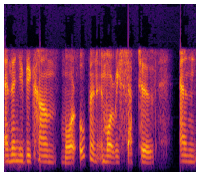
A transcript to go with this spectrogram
and then you become more open and more receptive and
